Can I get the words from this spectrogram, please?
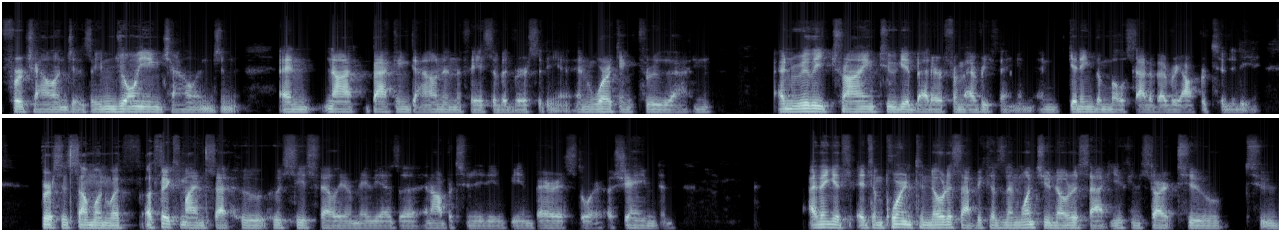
for challenges enjoying challenge and and not backing down in the face of adversity and, and working through that and and really trying to get better from everything and, and getting the most out of every opportunity versus someone with a fixed mindset who who sees failure maybe as a, an opportunity to be embarrassed or ashamed and i think it's it's important to notice that because then once you notice that you can start to to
